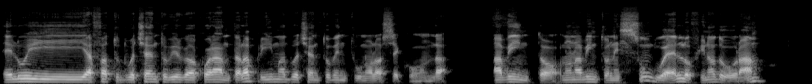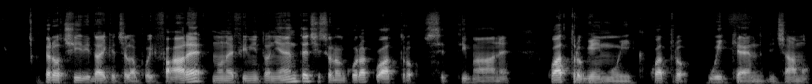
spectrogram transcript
e lui ha fatto 200,40 la prima, 221 la seconda. Ha vinto, non ha vinto nessun duello fino ad ora, però Ciri dai che ce la puoi fare, non è finito niente, ci sono ancora quattro settimane. quattro game week, quattro weekend, diciamo.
